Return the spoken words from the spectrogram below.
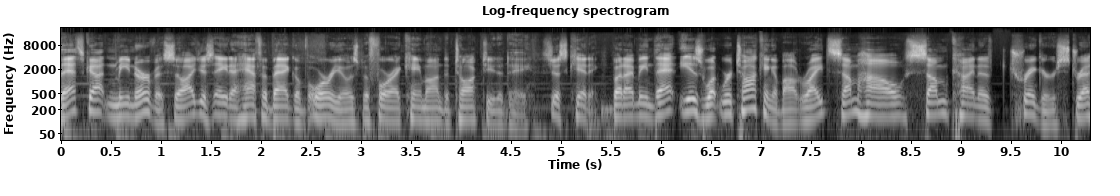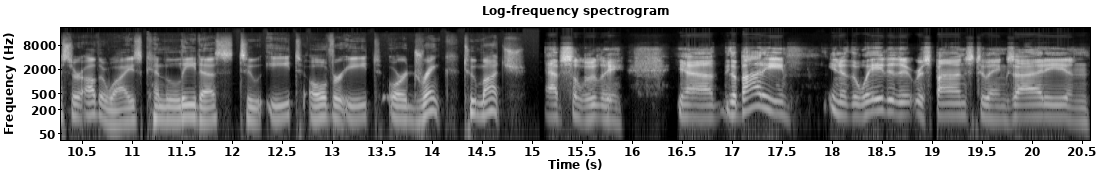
That's gotten me nervous, so I just ate a half a bag of Oreos before I came on to talk to you today. Just kidding. But I mean, that is what we're talking about, right? Somehow, some kind of trigger, stress or otherwise, can lead us to eat, overeat, or drink too much. Absolutely. Yeah. The body, you know, the way that it responds to anxiety and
